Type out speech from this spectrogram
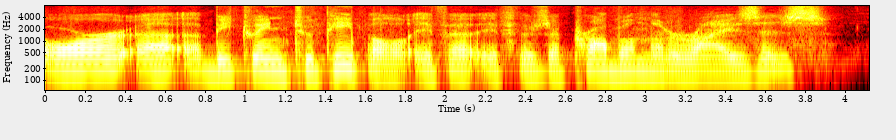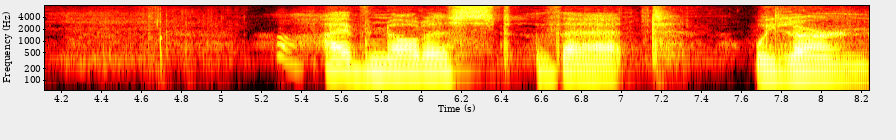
or uh, between two people, if, a, if there's a problem that arises, I've noticed that we learn.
